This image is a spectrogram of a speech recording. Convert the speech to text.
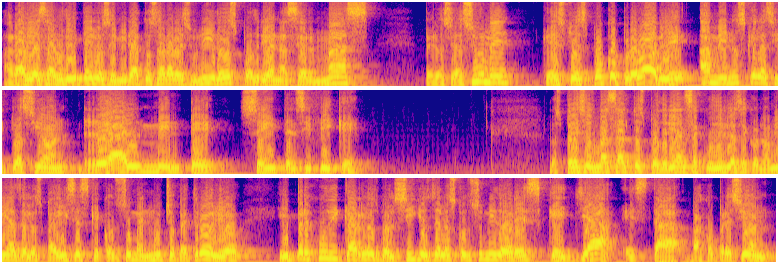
Arabia Saudita y los Emiratos Árabes Unidos podrían hacer más, pero se asume que esto es poco probable a menos que la situación realmente se intensifique. Los precios más altos podrían sacudir las economías de los países que consumen mucho petróleo y perjudicar los bolsillos de los consumidores que ya está bajo presión.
